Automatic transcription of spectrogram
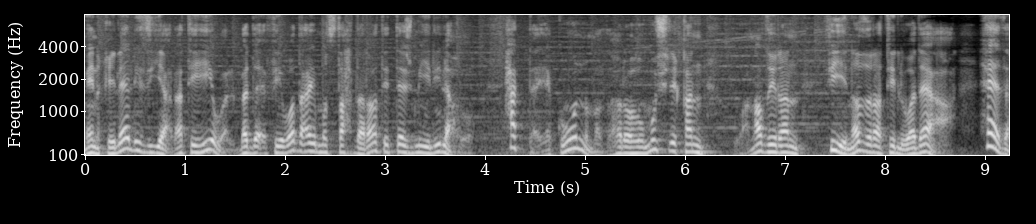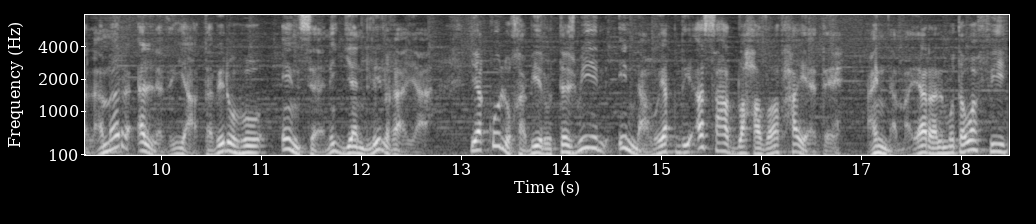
من خلال زيارته والبدء في وضع مستحضرات التجميل له حتى يكون مظهره مشرقا ونظرا في نظرة الوداع. هذا الأمر الذي يعتبره إنسانيا للغاية. يقول خبير التجميل إنه يقضي أسعد لحظات حياته عندما يرى المتوفي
